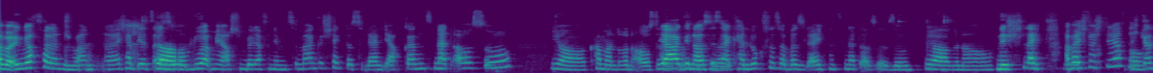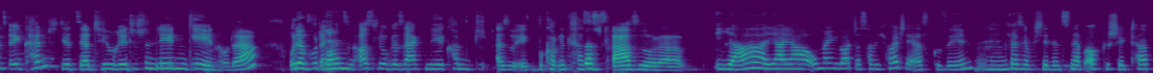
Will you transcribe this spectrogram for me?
aber irgendwie auch voll entspannt, ne? Ich habe jetzt, Ja. also Lu hat mir auch schon Bilder von dem Zimmer geschickt, das sieht eigentlich auch ganz nett aus so. Ja, kann man drin aushalten. Ja, genau, es ist ja kein Luxus, aber sieht eigentlich ganz nett aus, also Ja, genau. nicht schlecht. Aber ich verstehe das nicht Ja. ganz, ihr könntet jetzt ja theoretisch in Läden gehen, oder? Oder wurde euch Ähm. jetzt in Oslo gesagt, nee, kommt, also ihr bekommt eine krasse Das- Strafe oder. Ja, ja, ja, oh mein Gott, das habe ich heute erst gesehen. Ich weiß nicht, ob ich dir den Snap auch geschickt habe.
